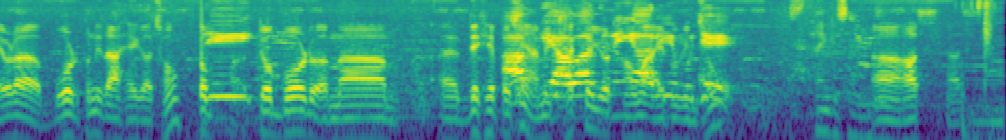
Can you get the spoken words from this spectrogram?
एउटा बोर्ड पनि राखेका छौँ। त्यो- अ, देखेपछि हामी ठ्याक्कै यो ठाउँमा आइपुगिन्छौँ। थ्याङ्क यू हस् हस्।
